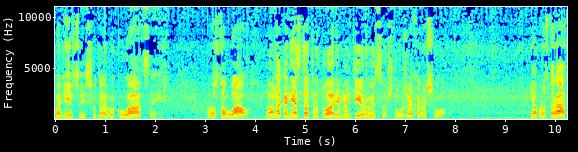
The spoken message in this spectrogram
полиции сюда, эвакуаций. Просто вау. Но наконец-то тротуар ремонтируется, что уже хорошо. Я просто рад.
